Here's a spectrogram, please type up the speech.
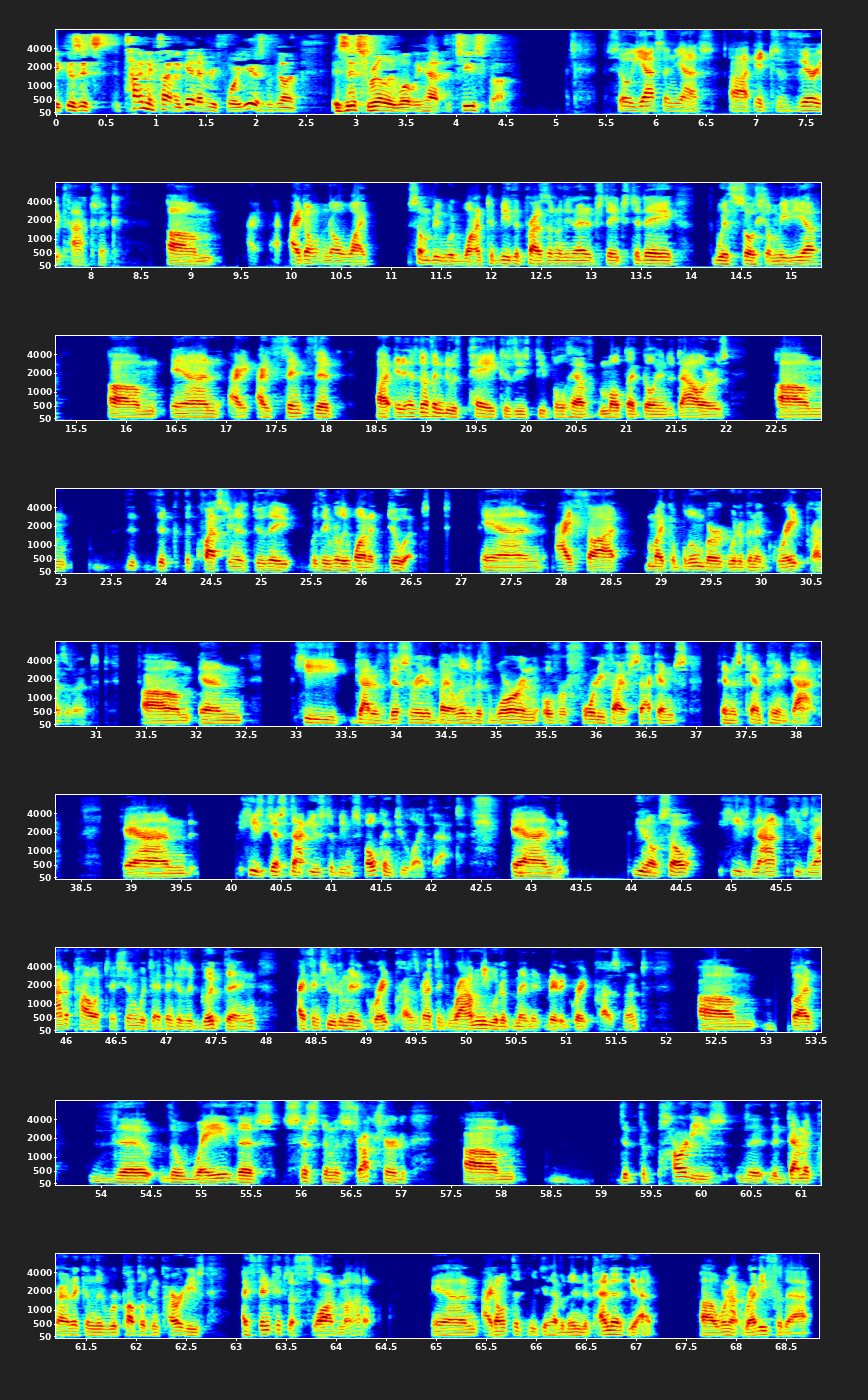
because it's time and time again, every four years, we're going, is this really what we have to choose from? So yes and yes, uh, it's very toxic. Um, I, I don't know why somebody would want to be the president of the United States today with social media. Um, and I, I think that uh, it has nothing to do with pay because these people have multi billions of dollars. Um, the, the, the question is, do they would they really want to do it? And I thought Michael Bloomberg would have been a great president. Um, and he got eviscerated by Elizabeth Warren over 45 seconds and his campaign died. And he's just not used to being spoken to like that. And, you know, so he's not he's not a politician, which I think is a good thing. I think he would have made a great president. I think Romney would have made, made a great president. Um, but the the way the system is structured, um, the, the parties, the, the Democratic and the Republican parties, I think it's a flawed model. And I don't think we can have an independent yet. Uh, we're not ready for that.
